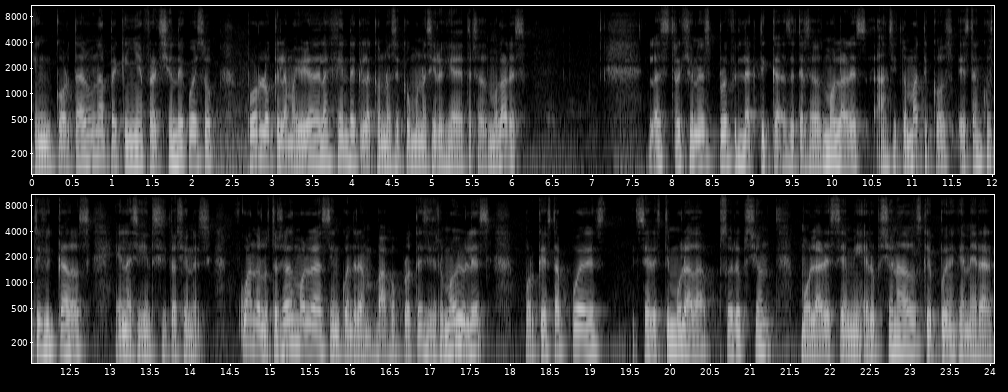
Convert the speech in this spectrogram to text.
en cortar una pequeña fracción de hueso, por lo que la mayoría de la gente la conoce como una cirugía de terceras molares. Las extracciones profilácticas de terceros molares asintomáticos están justificadas en las siguientes situaciones. Cuando los terceros molares se encuentran bajo prótesis removibles, porque esta puede ser estimulada su erupción, molares semi-erupcionados que pueden generar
